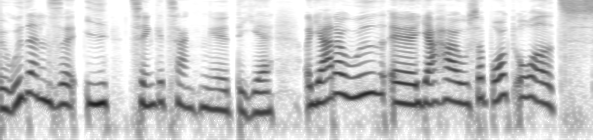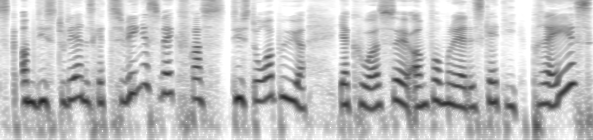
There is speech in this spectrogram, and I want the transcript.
øh, uddannelse i Tænketanken øh, DEA. Og jeg derude, øh, jeg har jo så brugt ordet, om de studerende skal tvinges væk fra de store byer. Jeg kunne også øh, omformulere det, skal de præges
